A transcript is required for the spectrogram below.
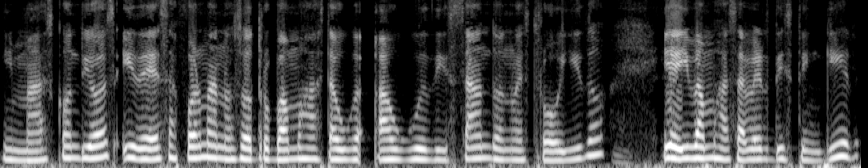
y más con Dios y de esa forma nosotros vamos hasta agu- agudizando nuestro oído y ahí vamos a saber distinguir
